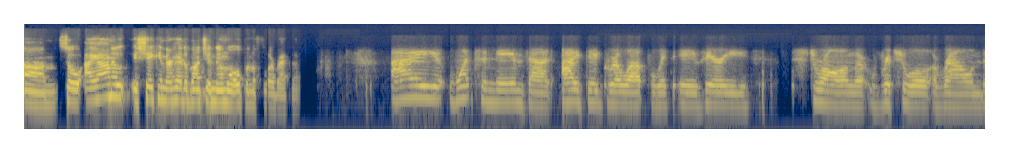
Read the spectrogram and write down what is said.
Um, so Ayana is shaking their head a bunch, and then we'll open the floor back up. I want to name that I did grow up with a very strong ritual around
